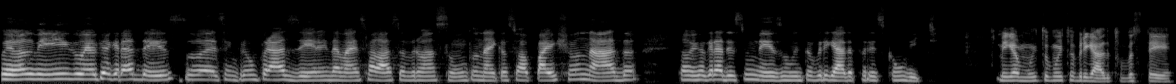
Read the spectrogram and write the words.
Meu amigo, eu que agradeço. É sempre um prazer, ainda mais falar sobre um assunto, né, que eu sou apaixonada. Então eu agradeço mesmo. Muito obrigada por esse convite. Amiga, muito, muito obrigada por você ter,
